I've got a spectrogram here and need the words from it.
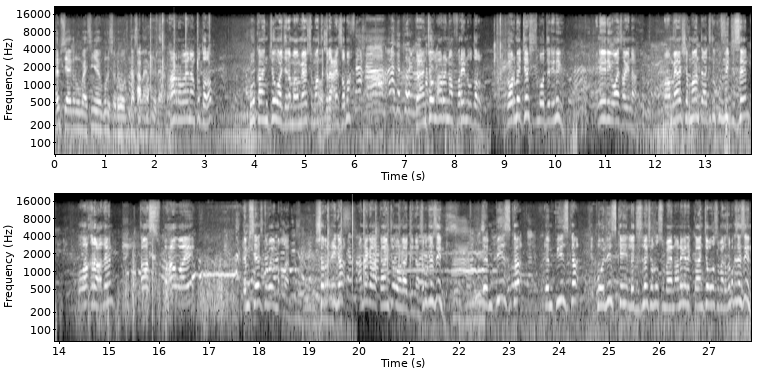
mcaagan uu mahadsan yahay kuna soo dhawow intaas alla waxaan rabaa inaan ku daro kuwa kaanjo waa jira maamayaasha maanta garaaceen sooma kaanjo maxaa rabaa inaan fariin u daro goormay jeeshis moodeen iniga iniga iniga waan saginaa maamayaasha maanta aad jidka ku fiijiseen taas waxaa waaye MCS-ka way maqlaan sharciga annaga kaanjo u hagaajinaa soo magsasiin MPs-ka MPs-ka booliiskay legislation u sameeyeen anagana kaanjo u sameeyeen soo magsasiin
